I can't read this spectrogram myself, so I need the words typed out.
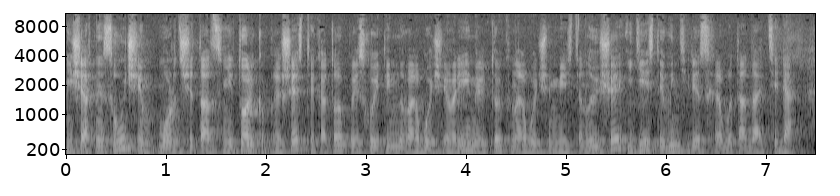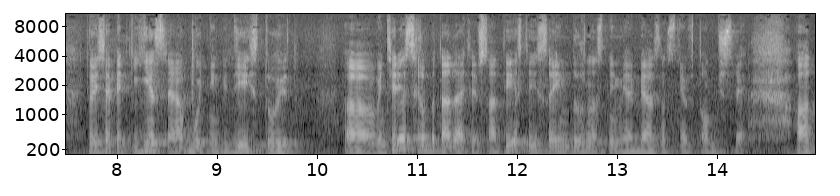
несчастный случай может считаться не только происшествие, которое происходит именно в рабочее время или только на рабочем месте, но еще и действие в интересах работодателя. То есть, опять-таки, если работник действует в интересах работодателя, в соответствии с своими должностными обязанностями в том числе, а,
